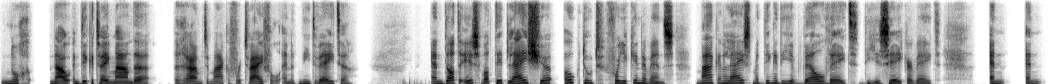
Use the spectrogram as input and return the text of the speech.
nog, nou, een dikke twee maanden ruimte maken voor twijfel en het niet weten. En dat is wat dit lijstje ook doet voor je kinderwens. Maak een lijst met dingen die je wel weet, die je zeker weet. En, en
